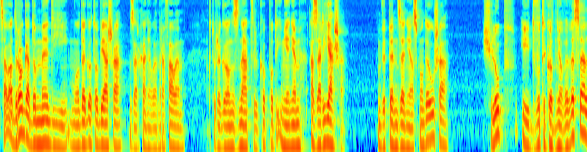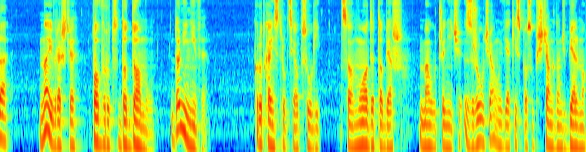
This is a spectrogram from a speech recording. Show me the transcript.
Cała droga do Medii młodego Tobiasza z Archaniołem Rafałem, którego on zna tylko pod imieniem Azariasza, wypędzenie Asmodeusza, ślub i dwutygodniowe wesele, no i wreszcie powrót do domu, do Niniwy. Krótka instrukcja obsługi, co młody Tobiasz ma uczynić z żółcią w jaki sposób ściągnąć bielmo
